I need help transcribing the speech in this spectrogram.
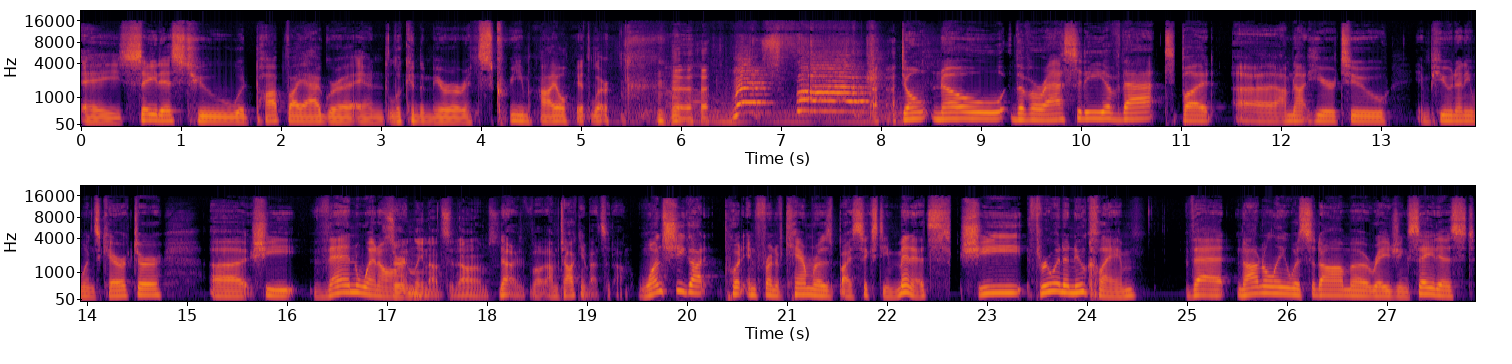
a sadist who would pop Viagra and look in the mirror and scream Heil Hitler. Let's fuck! Don't know the veracity of that, but uh, I'm not here to impugn anyone's character. Uh, she then went on. Certainly not Saddam's. No, well, I'm talking about Saddam. Once she got put in front of cameras by 60 Minutes, she threw in a new claim that not only was Saddam a raging sadist,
